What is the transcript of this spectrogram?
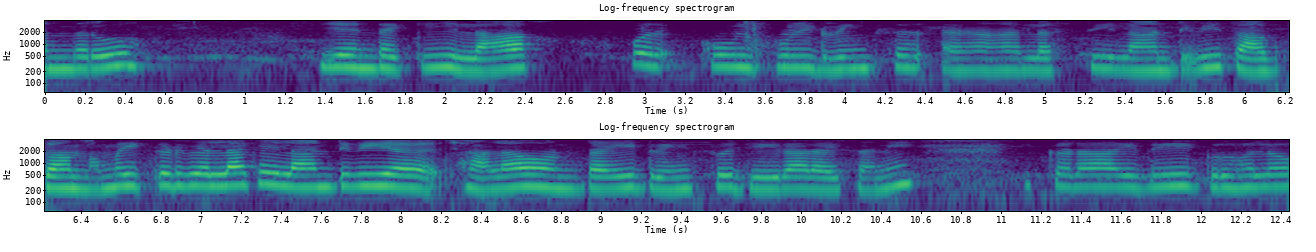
అందరూ ఎండకి ఇలా కూల్ కూల్ డ్రింక్స్ లస్సీ ఇలాంటివి తాగుతూ ఉన్నాము ఇక్కడికి వెళ్ళాక ఇలాంటివి చాలా ఉంటాయి డ్రింక్స్ జీరా రైస్ అని. ఇక్కడ ఇది గృహలో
